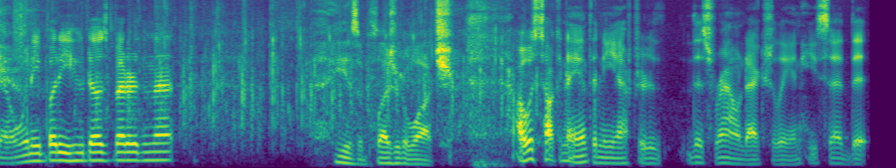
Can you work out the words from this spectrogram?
know anybody who does better than that? He is a pleasure to watch. I was talking to Anthony after this round actually, and he said that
